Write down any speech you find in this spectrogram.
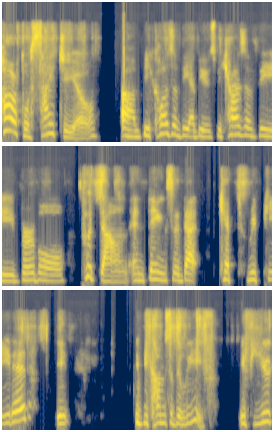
powerful side to you um, because of the abuse, because of the verbal put down and things that kept repeated, it it becomes a belief. If you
